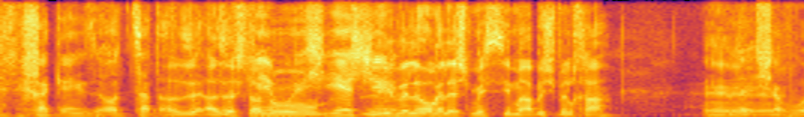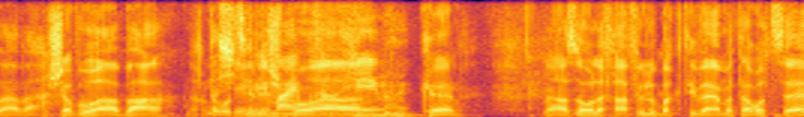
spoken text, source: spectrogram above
נחכה עם זה עוד קצת. אז, אז יש לנו, לי. ולאורל יש משימה בשבילך. לשבוע הבא. שבוע הבא, אנחנו תשאיר רוצים לי מים לשמוע... חמים. כן. נעזור לך אפילו בכתיבה אם אתה רוצה,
